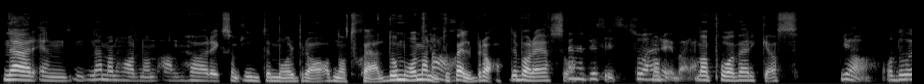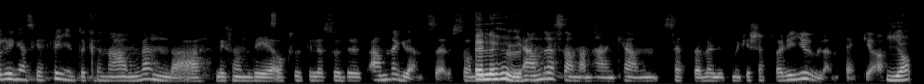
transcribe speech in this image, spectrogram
när, en, när man har någon anhörig som inte mår bra av något skäl, då mår man Ja. inte själv bra. Det bara är Ja, så. men precis, så är det ju bara. Man påverkas. Ja, och då är det ganska fint att kunna använda liksom det också till att sudda ut andra gränser som i andra sammanhang kan sätta väldigt mycket käppar i hjulen, tänker jag. Ja,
